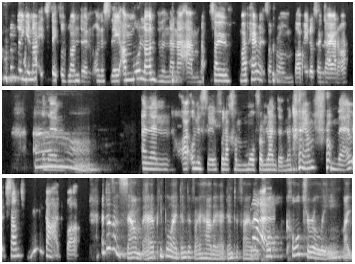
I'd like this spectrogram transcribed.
from the United States of London, honestly. I'm more London than I am. So my parents are from Barbados and Guyana. Oh. And then oh. and then I honestly feel like I'm more from London than I am from there, which sounds really bad, but it doesn't sound bad. People identify how they identify, like cult- culturally, like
